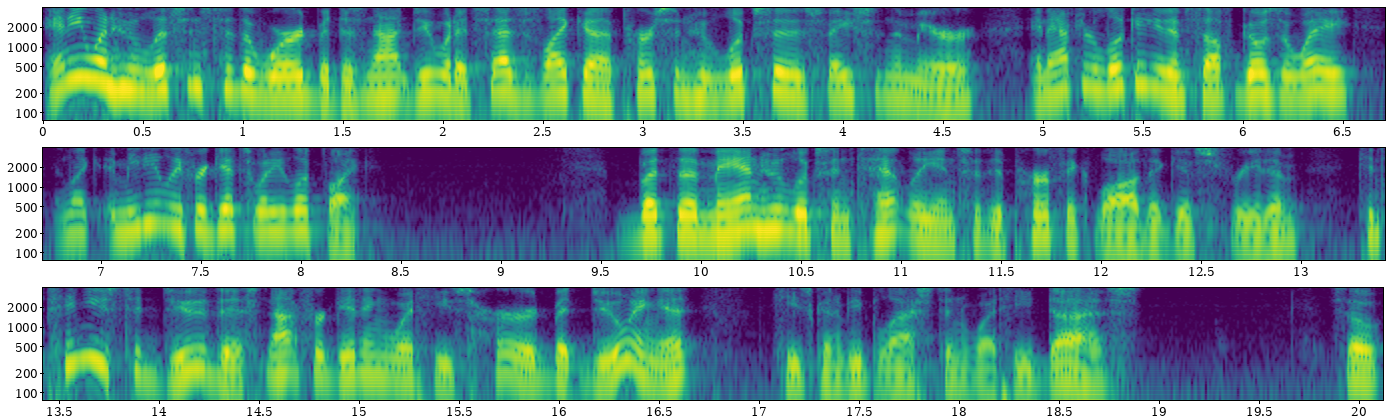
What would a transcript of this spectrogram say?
Anyone who listens to the word but does not do what it says is like a person who looks at his face in the mirror and after looking at himself goes away and like immediately forgets what he looked like. But the man who looks intently into the perfect law that gives freedom continues to do this, not forgetting what he's heard, but doing it, he's going to be blessed in what he does. So,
